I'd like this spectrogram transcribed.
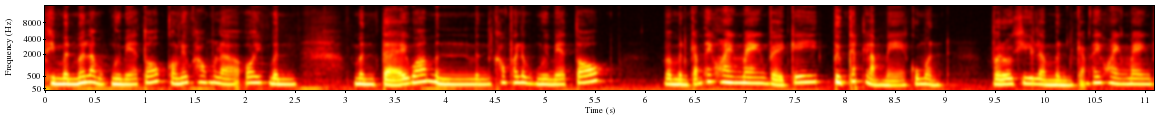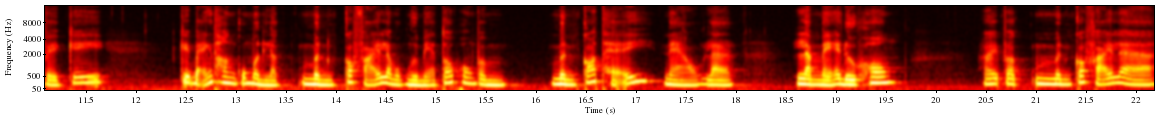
thì mình mới là một người mẹ tốt. Còn nếu không là, ôi, mình mình tệ quá, mình mình không phải là một người mẹ tốt. Và mình cảm thấy hoang mang về cái tư cách làm mẹ của mình. Và đôi khi là mình cảm thấy hoang mang về cái cái bản thân của mình là mình có phải là một người mẹ tốt không? Và mình có thể nào là làm mẹ được không? Đấy, và mình có phải là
